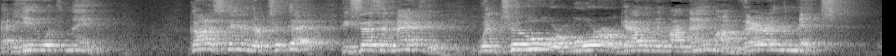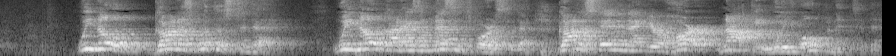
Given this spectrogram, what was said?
and he with me. God is standing there today. He says in Matthew, when two or more are gathered in my name, I'm there in the midst. We know God is with us today. We know God has a message for us today. God is standing at your heart knocking. Will you open it today?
